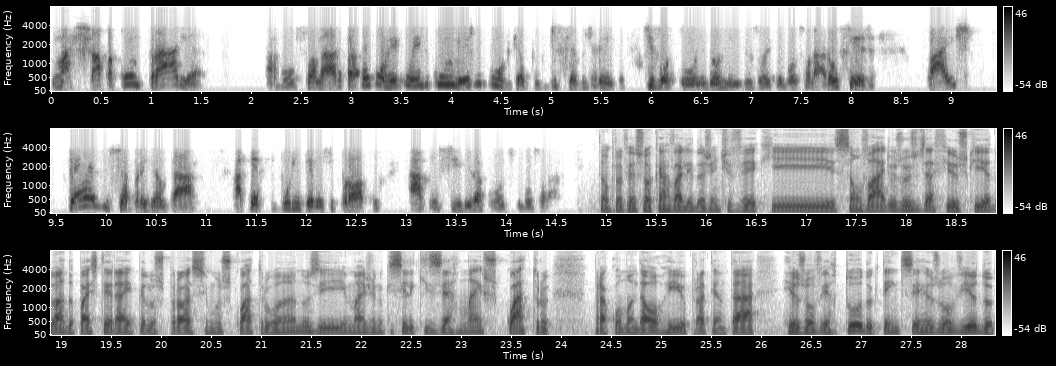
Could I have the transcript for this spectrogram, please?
uma chapa contrária a Bolsonaro para concorrer com ele com o mesmo público, que é o público de centro-direita, que votou em 2018 em Bolsonaro. Ou seja, Paz deve se apresentar, até por interesse próprio, a possíveis acordos com Bolsonaro. Então, professor Carvalho, a gente vê que são vários os desafios que Eduardo Paes terá aí pelos próximos quatro anos e imagino que se ele quiser mais quatro para comandar o Rio, para tentar resolver tudo que tem de ser resolvido,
